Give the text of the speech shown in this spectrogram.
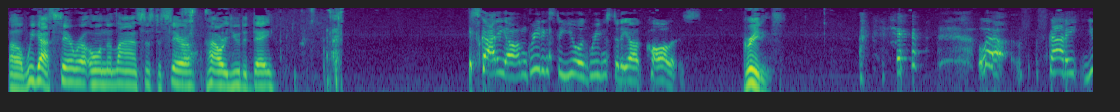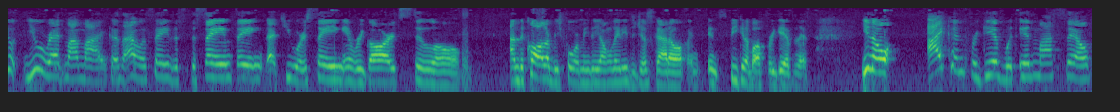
Uh, we got Sarah on the line. Sister Sarah, how are you today? Hey, Scotty, um, greetings to you and greetings to the uh, callers. Greetings. Well, Scotty, you you read my mind because I was saying this, the same thing that you were saying in regards to um, and the caller before me, the young lady that just got off, and, and speaking about forgiveness. You know, I can forgive within myself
